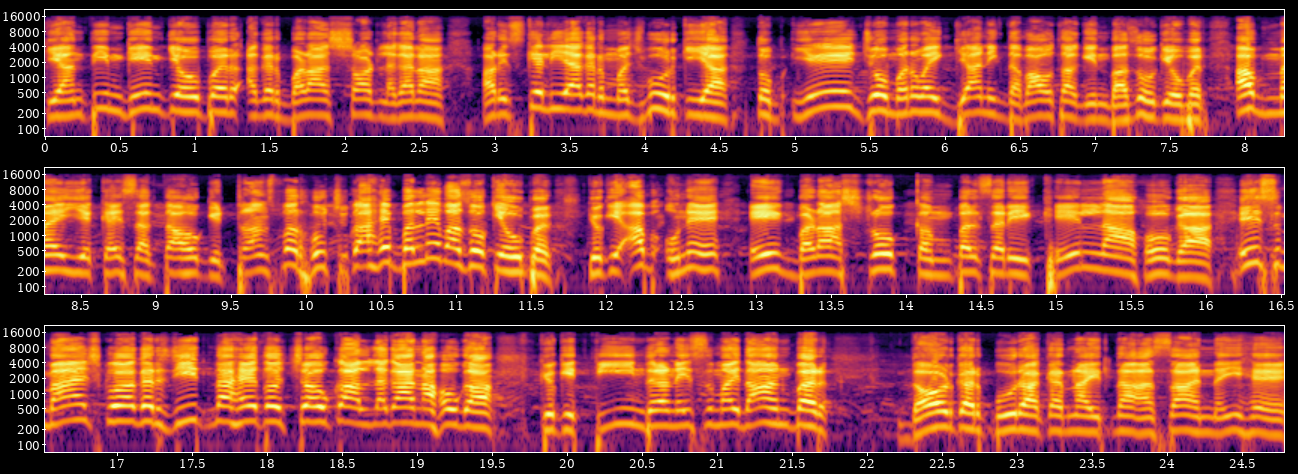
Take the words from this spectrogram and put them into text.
कि अंतिम गेंद के ऊपर अगर बड़ा शॉट लगाना और इसके लिए अगर मजबूर किया तो ये जो मनोवैज्ञानिक दबाव था गेंदबाजों के ऊपर, अब मैं ये कह सकता हूँ कि ट्रांसफ़र हो चुका है बल्लेबाजों के ऊपर, क्योंकि अब उन्हें एक बड़ा स्ट्रोक कंपलसरी खेलना होगा। इस मैच को अगर जीतना है तो चौका लगाना होगा, क्योंकि तीन रन इस मैदान पर। दौड़कर पूरा करना इतना आसान नहीं है।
